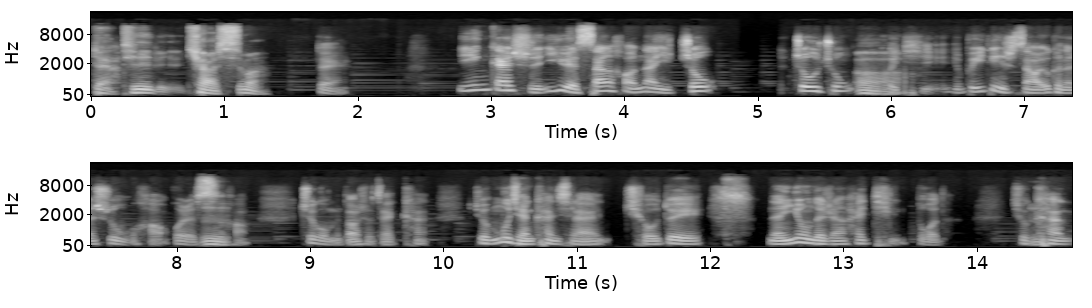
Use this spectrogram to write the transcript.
对啊，踢切尔西嘛。对，应该是一月三号那一周周中啊会踢，就不一定是三号，有可能是五号或者四嗯号，这个我们到时候再看。就目前看起来，球队能用的人还挺多的，就嗯看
